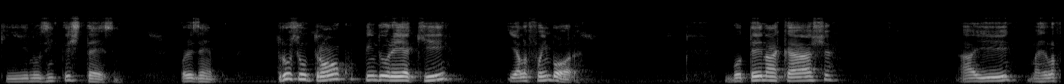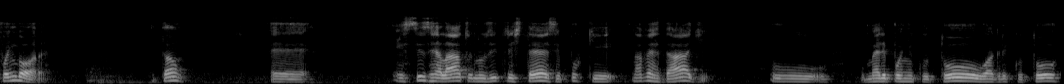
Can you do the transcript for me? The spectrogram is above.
que nos entristecem. Por exemplo, trouxe um tronco, pendurei aqui e ela foi embora. Botei na caixa, aí, mas ela foi embora. Então, é, esses relatos nos entristecem porque, na verdade, o, o meliponicultor, o agricultor,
